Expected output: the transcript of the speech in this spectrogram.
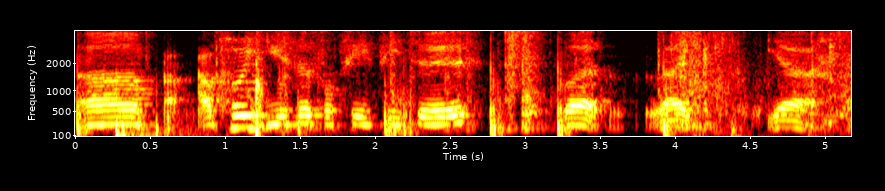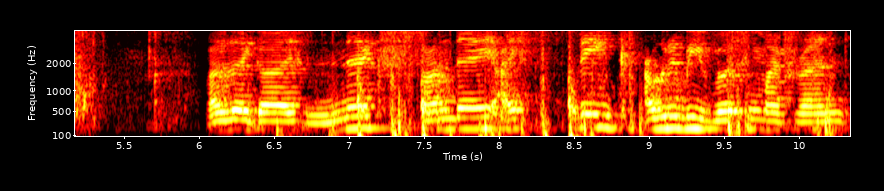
Um, I'll probably use it for PvP too, but like, yeah. By the way, guys, next Sunday, I think I'm gonna be versing my friend.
